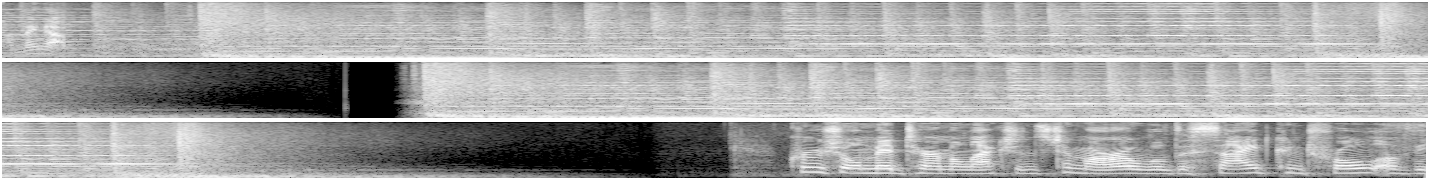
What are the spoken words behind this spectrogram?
coming up. Crucial midterm elections tomorrow will decide control of the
